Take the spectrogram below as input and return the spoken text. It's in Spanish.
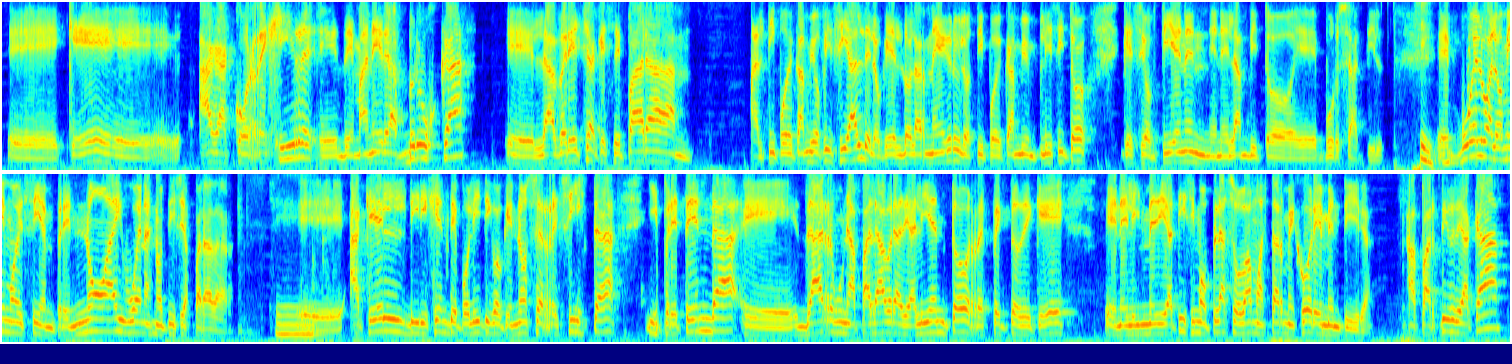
Eh, que haga corregir de manera brusca la brecha que separa al tipo de cambio oficial de lo que es el dólar negro y los tipos de cambio implícito que se obtienen en el ámbito eh, bursátil. Eh, vuelvo a lo mismo de siempre, no hay buenas noticias para dar. Eh, aquel dirigente político que no se resista y pretenda dar una palabra de aliento respecto de que en el inmediatísimo plazo vamos a estar mejor es mentira. A partir de acá,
